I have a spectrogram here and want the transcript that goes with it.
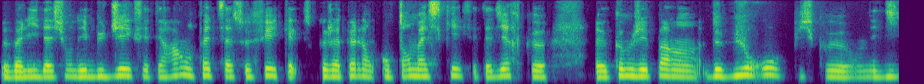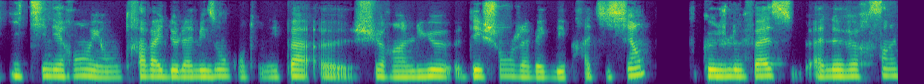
validation des budgets, etc. En fait, ça se fait ce que j'appelle en, temps masqué, c'est-à-dire que comme j'ai pas un, de bureau puisque on est dit itinérant et on travaille de la maison quand on n'est pas sur un lieu d'échange avec des praticiens, que je le fasse à 9h05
